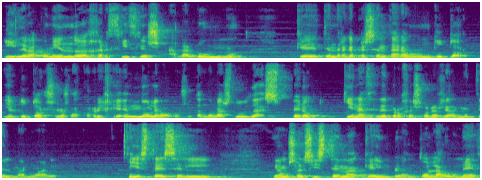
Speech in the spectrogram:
y le va poniendo ejercicios al alumno que tendrá que presentar a un tutor y el tutor se los va corrigiendo, le va consultando las dudas, pero quien hace de profesor es realmente el manual. Y este es el, digamos, el sistema que implantó la UNED,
